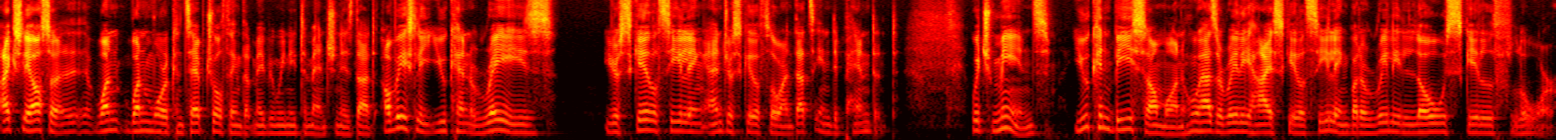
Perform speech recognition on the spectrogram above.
actually also uh, one one more conceptual thing that maybe we need to mention is that obviously you can raise your skill ceiling and your skill floor and that's independent which means you can be someone who has a really high skill ceiling but a really low skill floor.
